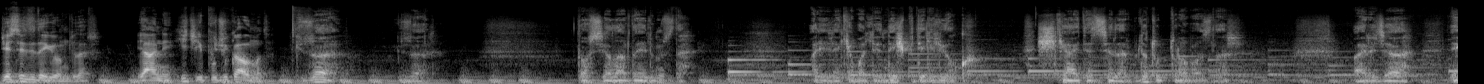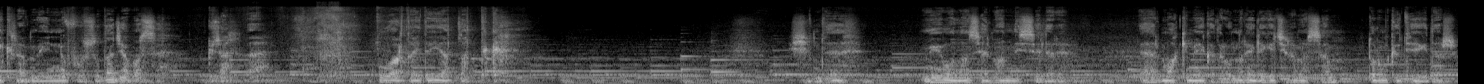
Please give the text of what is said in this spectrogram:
Cesedi de gömdüler. Yani hiç ipucu kalmadı. Güzel, güzel. Dosyalar da elimizde. Ali ile Kemal'lerin de hiçbir delil yok. Şikayet etseler bile tutturamazlar. Ayrıca Ekrem Bey'in nüfusu da cabası. Güzel. Ha. Bu vartayı da iyi atlattık. Şimdi mühim olan Selman'ın hisseleri. Eğer mahkemeye kadar onları ele geçiremezsem durum kötüye gider.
